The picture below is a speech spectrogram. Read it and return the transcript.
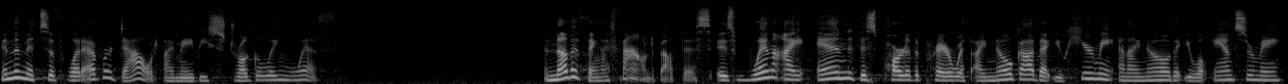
in the midst of whatever doubt I may be struggling with. Another thing I found about this is when I end this part of the prayer with, I know, God, that you hear me and I know that you will answer me,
